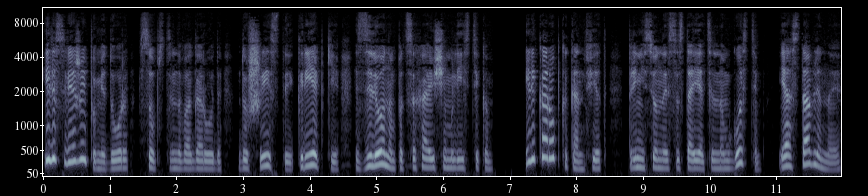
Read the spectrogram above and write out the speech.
или свежие помидоры собственного огорода, душистые, крепкие, с зеленым подсыхающим листиком, или коробка конфет, принесенная состоятельным гостем и оставленная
